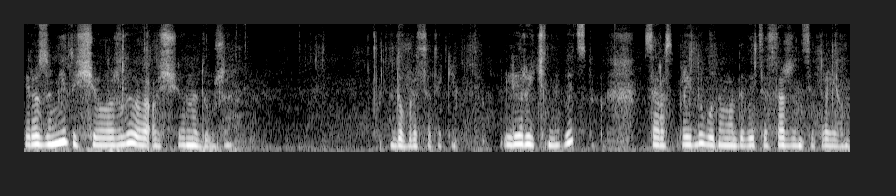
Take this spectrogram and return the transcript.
І розуміти, що важливо, а що не дуже. Добре, це таки. Ліричний виступ. Зараз прийду, будемо дивитися саджанці троянд.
